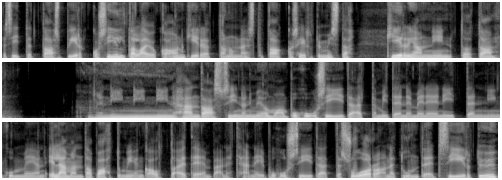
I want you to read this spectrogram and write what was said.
Ja sitten taas Pirkko Siltala, joka on kirjoittanut näistä taakkasiirtymistä kirjan, niin, tota, niin, niin, niin hän taas siinä nimenomaan puhuu siitä, että miten ne menee niiden niin kuin meidän elämän tapahtumien kautta eteenpäin. Että hän ei puhu siitä, että suoraan ne tunteet siirtyy,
